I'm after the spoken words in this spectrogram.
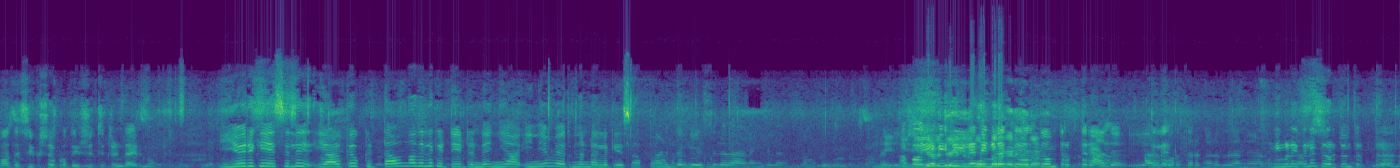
വധശിക്ഷ പ്രതീക്ഷിച്ചിട്ടുണ്ടായിരുന്നു. ഈ ഒരു കേസിൽ ഇയാൾക്ക് കിട്ടാവുന്നതിൽ കിട്ടിയിട്ടുണ്ട്. ഇനി ഇനിയും വരുന്നുണ്ടല്ലോ കേസ്. അപ്പം അടുത്ത കേസിൽ വേണമെങ്കിൽ നമുക്ക് അപ്പൊ ഈ വിധിയിൽ നിങ്ങൾ തീർത്തും തൃപ്തരാണ്. നിങ്ങൾ ഇതിൽ തീർത്തും തൃപ്തരാണ്.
